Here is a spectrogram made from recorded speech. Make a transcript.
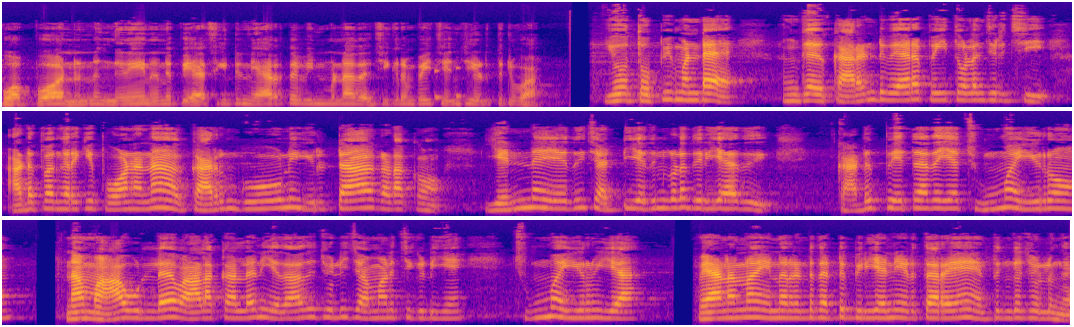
போ போ நின்று இங்கனே நின்று பேசிக்கிட்டு நேரத்தை வீண் பண்ணாத. சீக்கிரம் போய் செஞ்சு எடுத்துட்டு வா. யோ தொப்பி மண்டை. இங்கே கரண்ட் வேற பெய் தொலைஞ்சிருச்சு. அடுப்பங்கரைக்கு போனேன்னா கருங்கூன்னு இருட்டா கிடக்கும். என்ன ஏது சட்டி எதுன்னு கூட தெரியாது. கடுப்பேத்தாதையா சும்மா ஈரும் நான் மாவுள்ள வாழைக்கால்லன்னு ஏதாவது சொல்லி சமாளிச்சுக்கிட்டீங்க சும்மா ஐயா வேணும்னா இன்னும் ரெண்டு தட்டு பிரியாணி எடுத்தாரேன் திங்க சொல்லுங்க.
